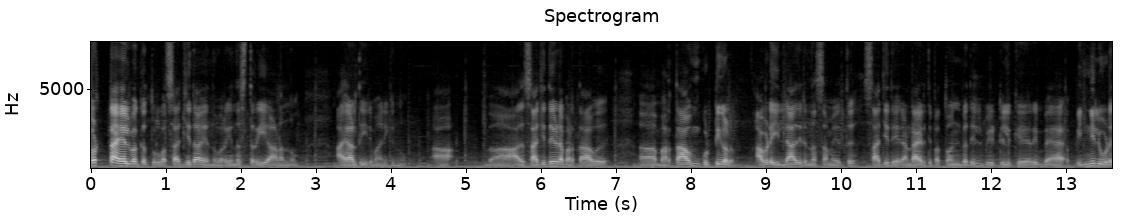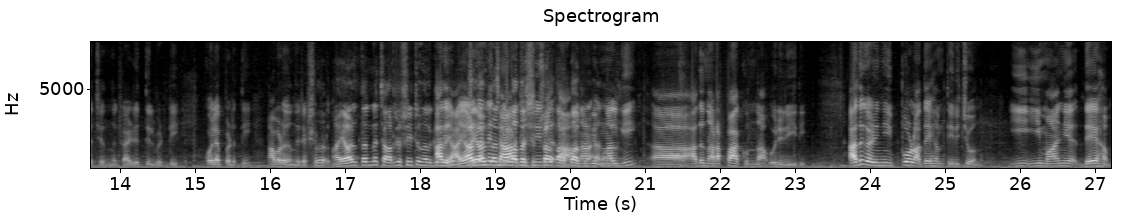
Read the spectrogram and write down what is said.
തൊട്ടയൽവക്കത്തുള്ള സജിത എന്ന് പറയുന്ന സ്ത്രീയാണെന്നും അയാൾ തീരുമാനിക്കുന്നു. അത് സജിതയുടെ ഭർത്താവ് ഭർത്താവും കുട്ടികളും അവിടെ ഇല്ലാതിരുന്ന സമയത്ത് സജിതയെ രണ്ടായിരത്തി പത്തൊൻപതിൽ വീട്ടിൽ കയറി ബാ- പിന്നിലൂടെ ചെന്ന് കഴുത്തിൽ വെട്ടി കൊലപ്പെടുത്തി അവിടെ നിന്ന് രക്ഷപ്പെടുന്നു. അയാൾ തന്നെ ചാർജ് ഷീറ്റ് നൽകി അതെ അയാൾ തന്നെ ചാർജ് ഷീറ്റ് നൽകി അത് നടപ്പാക്കുന്ന ഒരു രീതി. അത് കഴിഞ്ഞ് ഇപ്പോൾ അദ്ദേഹം തിരിച്ചു വന്നു. ഈ ഈ മാന്യ ദേഹം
